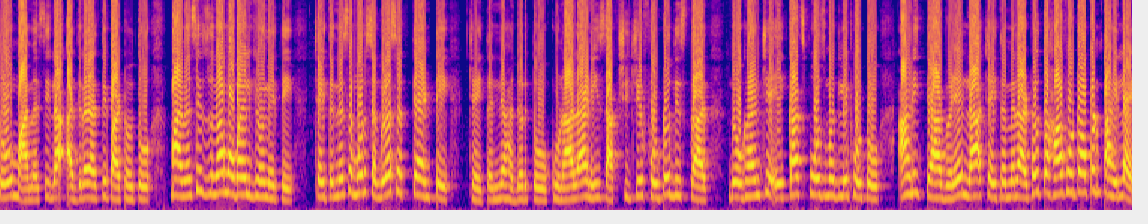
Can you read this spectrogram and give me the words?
तो मानसीला आदल्या रात्री पाठवतो. मानसी जुना मोबाईल घेऊन येते. चैतन्य समोर सगळं सत्य आणते. चैतन्य हादरतो कुणाला आणि साक्षीचे फोटो दिसतात. दोघांचे एकाच पोजमधले फोटो आणि त्यावेळेला चैतन्याला आठवतं हा फोटो आपण पाहिलाय.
